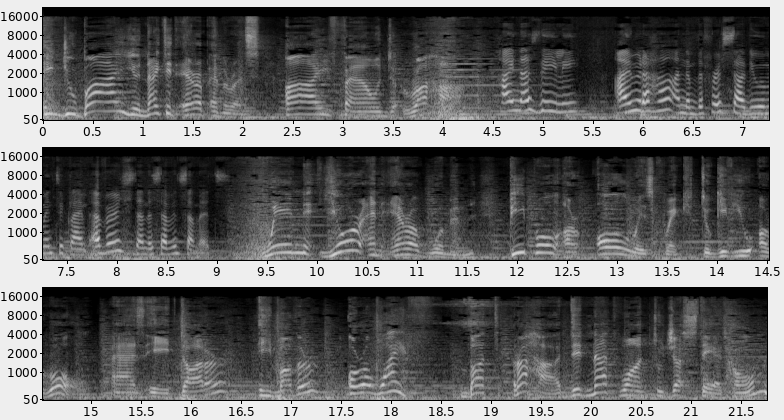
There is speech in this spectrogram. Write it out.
In Dubai, United Arab Emirates, I found Raha. Hi Nas Daily. I'm Raha and I'm the first Saudi woman to climb Everest and the seven summits. When you're an Arab woman, people are always quick to give you a role as a daughter, a mother, or a wife. But Raha did not want to just stay at home.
